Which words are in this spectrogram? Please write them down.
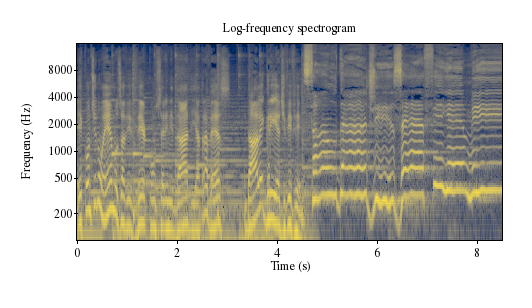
e continuemos a viver com serenidade através da alegria de viver. Saudades FM.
